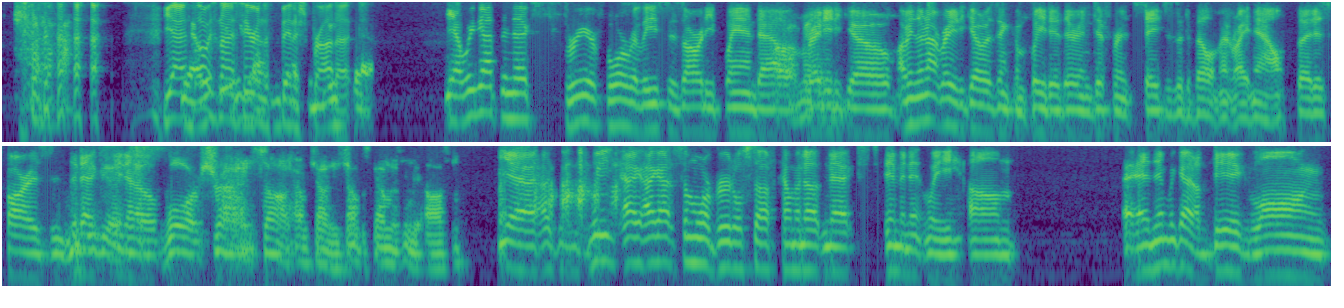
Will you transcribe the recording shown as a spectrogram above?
yeah, it's yeah, always nice hearing the finished product. Yeah, we got the next three or four releases already planned out, oh, ready to go. I mean, they're not ready to go as in completed. They're in different stages of development right now. But as far as the next, you know, War Shrine song, I'm telling you, something's coming. It's gonna be awesome. Yeah, we I, I, got some more brutal stuff coming up next imminently. Um, and then we got a big, long,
